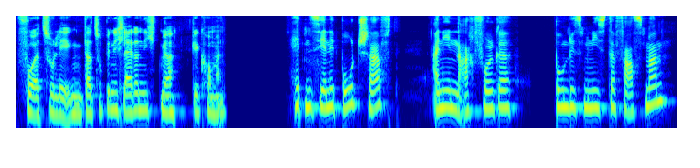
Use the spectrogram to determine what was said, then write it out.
vorzulegen. Dazu bin ich leider nicht mehr gekommen. Hätten Sie eine Botschaft an Ihren Nachfolger Bundesminister Fassmann?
